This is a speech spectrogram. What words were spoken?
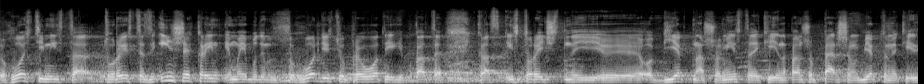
гості міста, туристи з інших країн, і ми будемо з гордістю приводити їх і показати якраз історичний е, об'єкт нашого міста, який є напевно першим об'єктом, який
